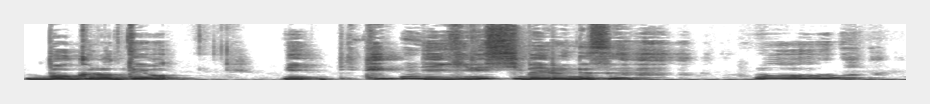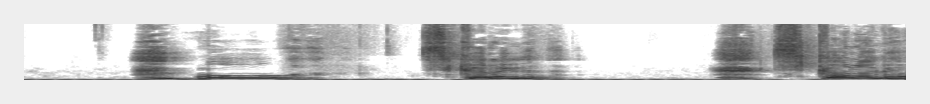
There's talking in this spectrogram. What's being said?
僕の手をに、握りしめるんです。もう、もう、力が、力が、な、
